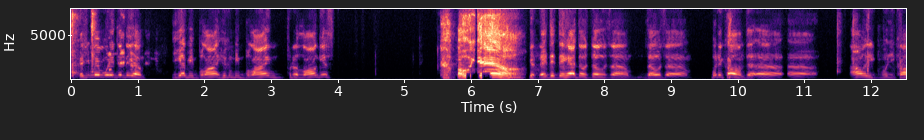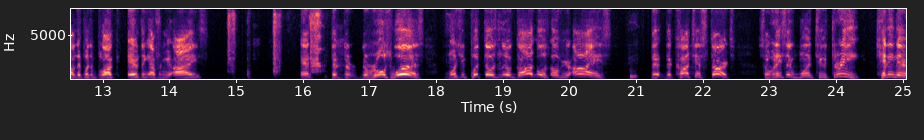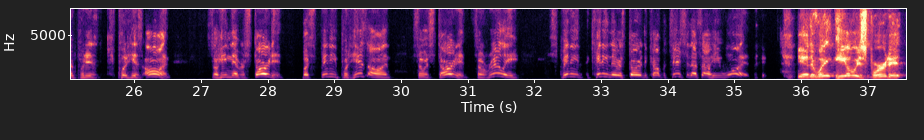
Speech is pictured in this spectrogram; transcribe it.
Because you remember when he did the um you gotta be blind. Who can be blind for the longest? Oh yeah. yeah they, they, they had those those um those um what do you call them the uh uh I don't know what you call them. They put the block everything out from your eyes. And the, the the rules was once you put those little goggles over your eyes, the the contest starts. So when they said one two three, Kenny never put his put his on, so he never started. But Spenny put his on, so it started. So really, Spenny Kenny never started the competition. That's how he won. Yeah, the way he always worded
